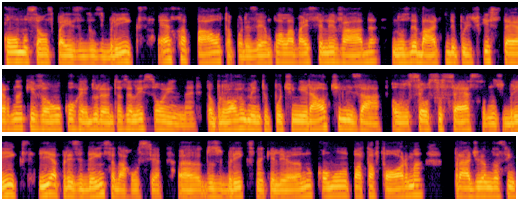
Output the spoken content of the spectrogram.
como são os países dos BRICS, essa pauta, por exemplo, ela vai ser levada nos debates de política externa que vão ocorrer durante as eleições, né? Então, provavelmente o Putin irá utilizar o seu sucesso nos BRICS e a presidência da Rússia uh, dos BRICS naquele ano como uma plataforma para, digamos assim,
